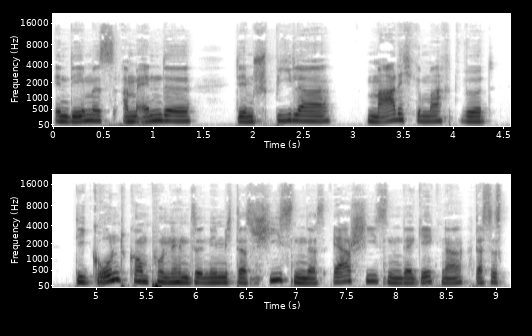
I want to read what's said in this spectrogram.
in dem es am Ende dem Spieler madig gemacht wird, die Grundkomponente, nämlich das Schießen, das Erschießen der Gegner, dass es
